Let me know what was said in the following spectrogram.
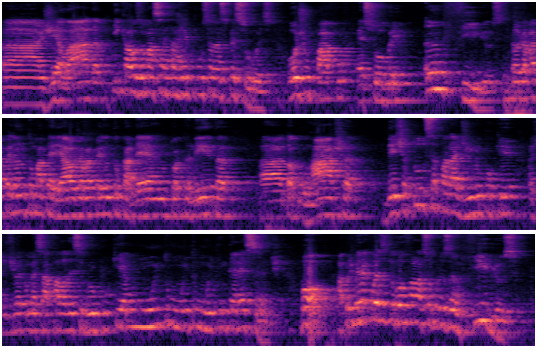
uh, gelada e causa uma certa repulsa nas pessoas. Hoje o papo é sobre anfíbios. Então já vai pegando teu material, já vai pegando teu caderno, tua caneta, a tua borracha, deixa tudo separadinho porque a gente vai começar a falar desse grupo que é muito, muito, muito interessante. Bom, a primeira coisa que eu vou falar sobre os anfíbios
